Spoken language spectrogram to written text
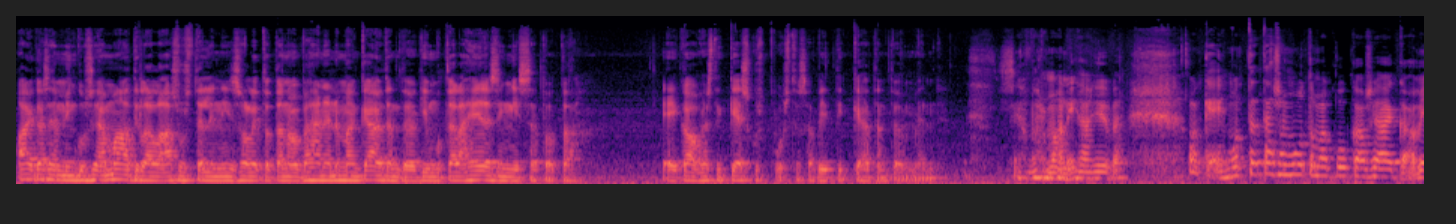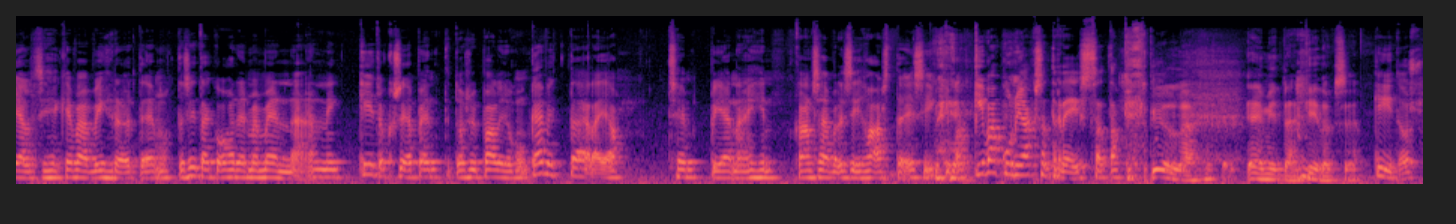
aikaisemmin kun siellä maatilalla asustelin, niin se oli tota, no, vähän enemmän käytäntöäkin, mutta täällä Helsingissä tota, ei kauheasti keskuspuistossa vitti käytäntöön mennä. Se on varmaan ihan hyvä. Okei, mutta tässä on muutama kuukausi aikaa vielä siihen kevään vihreyteen, mutta sitä kohden me mennään. Niin kiitoksia Pentti tosi paljon kun kävit täällä ja tsemppiä näihin kansainvälisiin haasteisiin. Kiva, kiva kun jaksat reissata. Kyllä, ei mitään. Kiitoksia. Kiitos.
